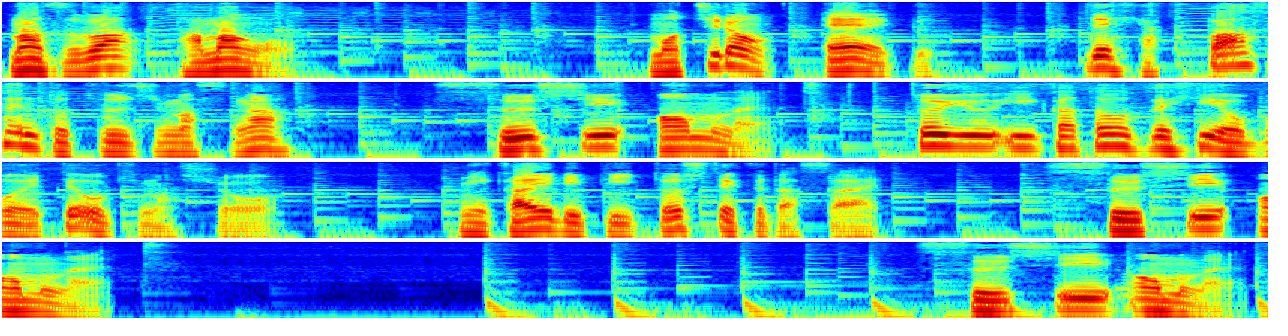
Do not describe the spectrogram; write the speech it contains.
まずは卵。もちろん、egg で100%通じますが、寿司オムレットという言い方をぜひ覚えておきましょう。2回リピートしてください。寿司オムレット。寿司オムレット。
